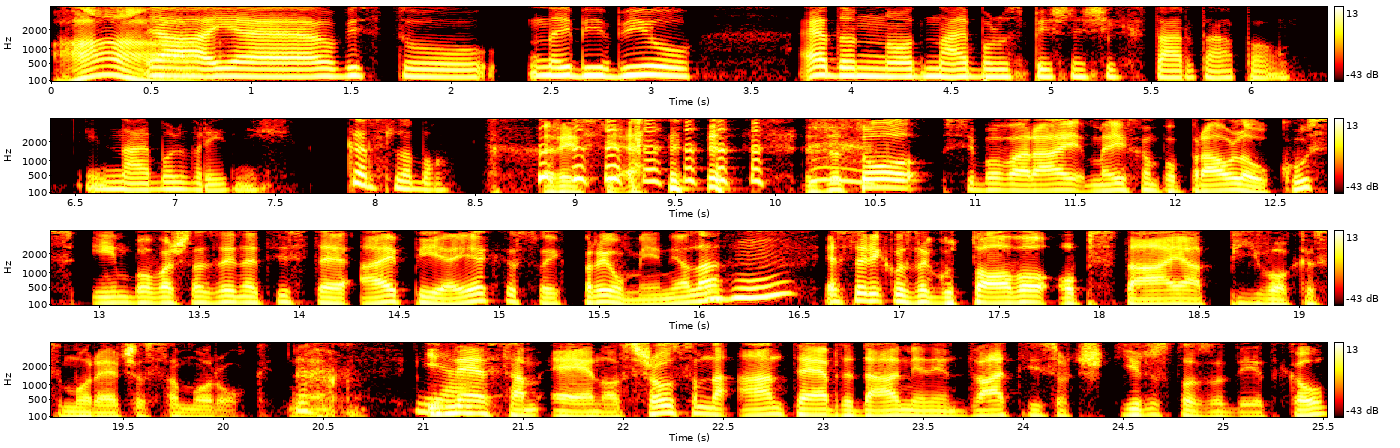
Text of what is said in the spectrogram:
A, Ja, je v bistvu naj bi bil eden od najbolj uspešnejših startupov in najbolj vrednih. Kar slabo. Res je. Zato si bova raj majhen popravila okus in bova šla zdaj na tiste IPA-je, ki smo jih prej omenjala. Uh Mhm. -huh. Jaz sem rekel, zagotovo obstaja pivo, ki se mu reče samo rok. Ne? In Ja. ja. ne samo eno. Šel sem na Antep, da dal mi je 2400 zadetkov.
